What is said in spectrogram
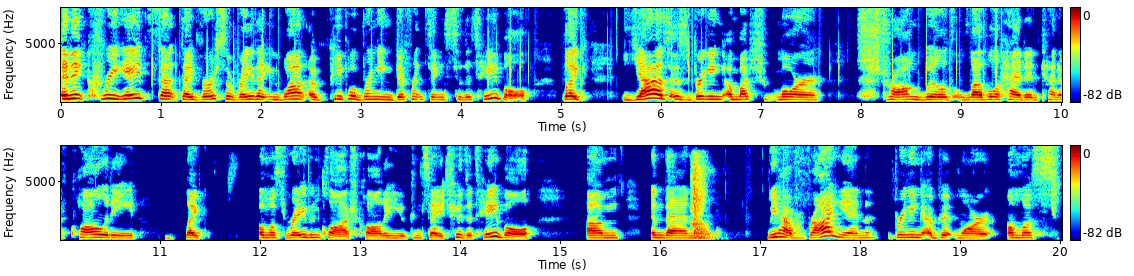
And it creates that diverse array that you want of people bringing different things to the table. Like Yaz is bringing a much more strong-willed, level-headed kind of quality, like almost Ravenclawish quality, you can say, to the table. Um, and then we have Ryan bringing a bit more, almost.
